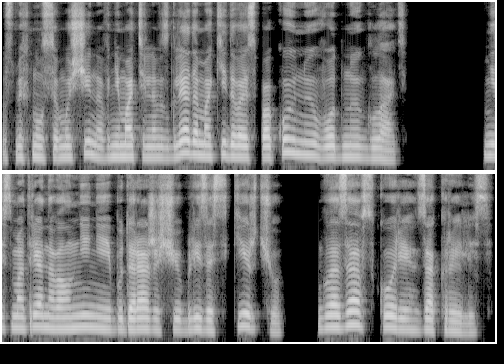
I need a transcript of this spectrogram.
усмехнулся мужчина, внимательным взглядом окидывая спокойную водную гладь. Несмотря на волнение и будоражащую близость Кирчу, Глаза вскоре закрылись.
